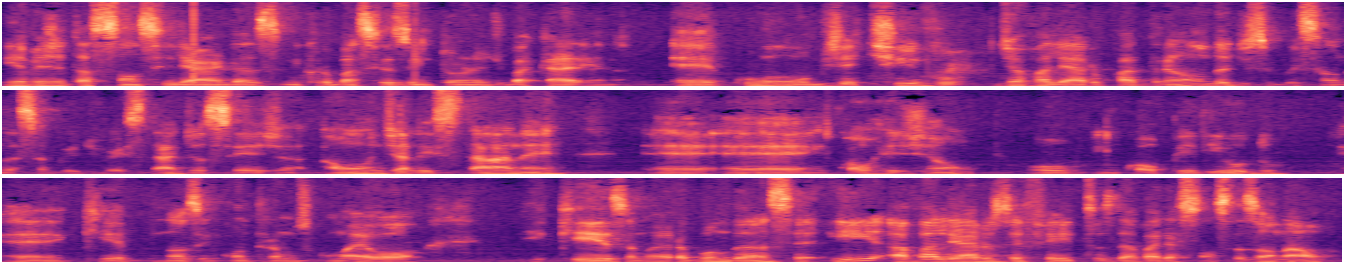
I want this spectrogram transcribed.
e a vegetação ciliar das microbacias do entorno de Barcarena é, com o objetivo de avaliar o padrão da distribuição dessa biodiversidade, ou seja, aonde ela está, né, é, é, em qual região ou em qual período é, que nós encontramos com maior riqueza, maior abundância, e avaliar os efeitos da variação sazonal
